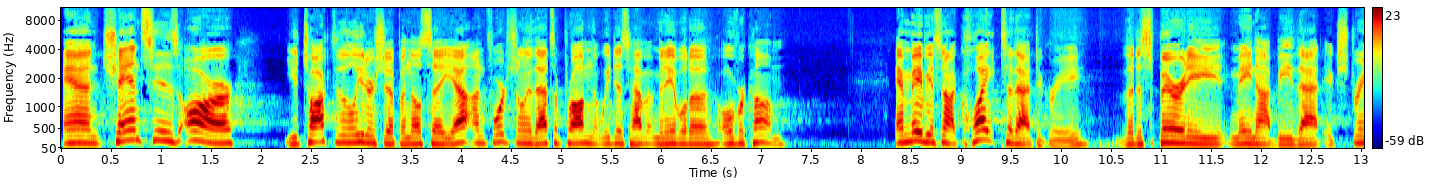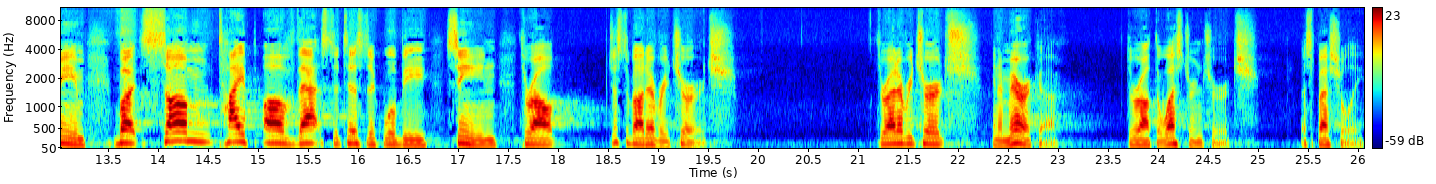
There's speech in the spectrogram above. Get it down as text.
and chances are you talk to the leadership and they'll say, Yeah, unfortunately, that's a problem that we just haven't been able to overcome. And maybe it's not quite to that degree. The disparity may not be that extreme, but some type of that statistic will be seen throughout just about every church. Throughout every church in America, throughout the Western church, especially.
